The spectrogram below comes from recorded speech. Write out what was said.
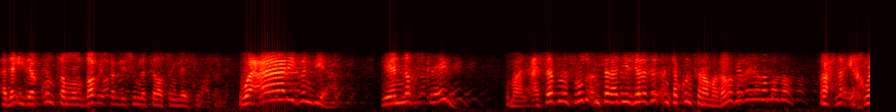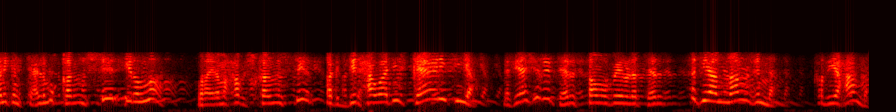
هذا إذا كنت منضبطا لسنة رسول الله صلى الله عليه وسلم وعارفا بها لأن نقص العلم. ومع الأسف المفروض أمثال هذه الجلسات أن تكون في رمضان وفي غير رمضان. رحنا إخواني كنتعلموا قانون السير إلى الله. وراه ما حافظش قانون السير راك دير حوادث كارثية. ما فيهاش غير تهرس الطوموبيل ولا تهرس فيها النار والجنة. قضية حامضة.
